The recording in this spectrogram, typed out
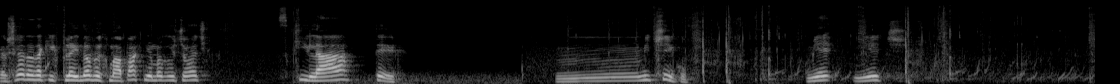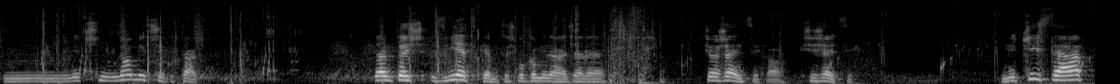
Na przykład na takich plainowych mapach nie mogę używać skilla tych mm, mieczników. Mie, miecz... Mm, miecz... No mieczników, tak. Chciałem coś z mieckiem coś pokombinować, ale... Książęcych, o, księżeckich. Mieczysław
